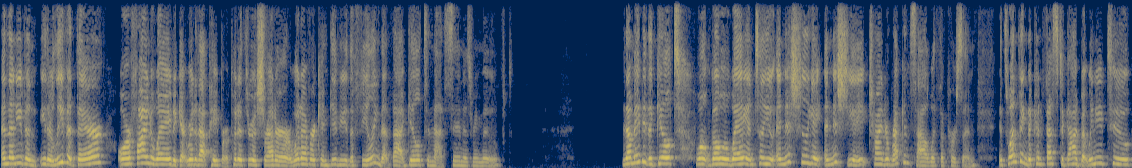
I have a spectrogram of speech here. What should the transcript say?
and then even either leave it there or find a way to get rid of that paper, put it through a shredder or whatever can give you the feeling that that guilt and that sin is removed. Now, maybe the guilt won't go away until you initiate, initiate trying to reconcile with the person. It's one thing to confess to God, but we need to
